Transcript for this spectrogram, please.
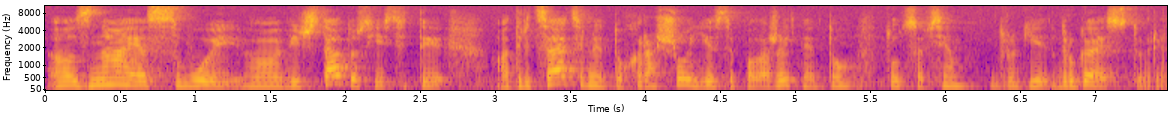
э, зная свой э, ВИЧ-статус. Если ты отрицательный, то хорошо, если положительный, то тут совсем другие, другая история.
